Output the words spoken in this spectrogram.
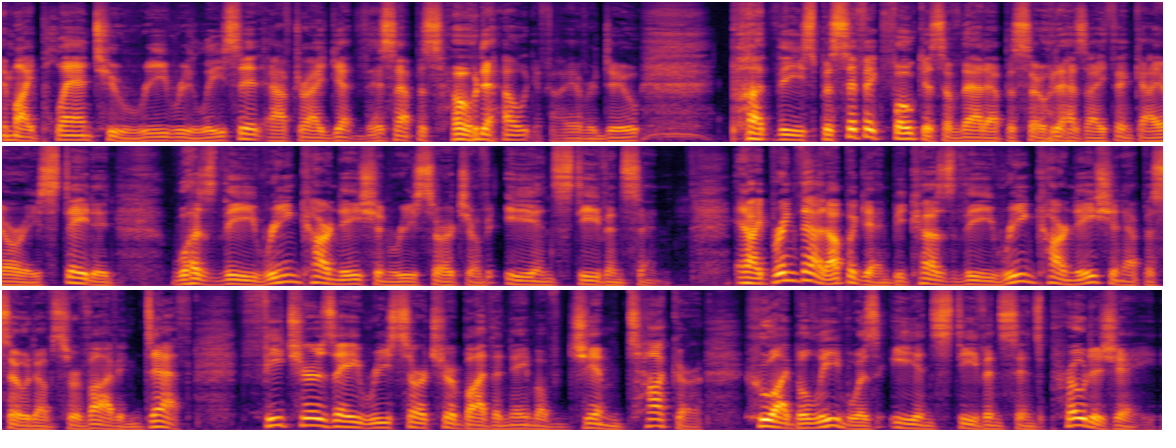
in my plan to re release it after I get this episode out, if I ever do. But the specific focus of that episode, as I think I already stated, was the reincarnation research of Ian Stevenson. And I bring that up again because the reincarnation episode of Surviving Death features a researcher by the name of Jim Tucker, who I believe was Ian Stevenson's protege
